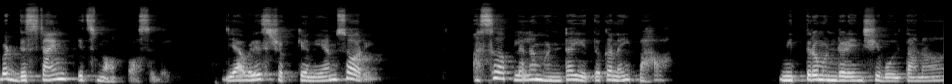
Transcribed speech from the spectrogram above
But this time it's not possible यावेळेस शक्य नाही आय एम सॉरी असं आपल्याला म्हणता येतं का नाही पहा. मित्रमंडळींशी बोलताना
